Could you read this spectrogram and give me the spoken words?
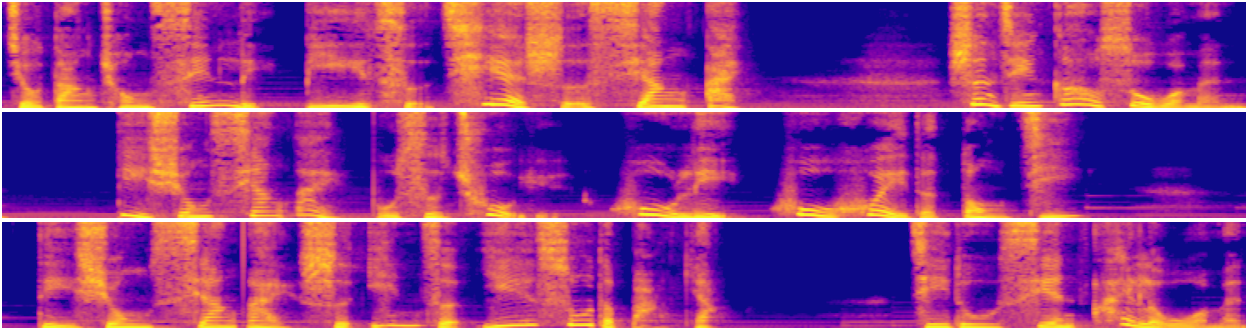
就当从心里彼此切实相爱。圣经告诉我们，弟兄相爱不是出于互利互惠的动机，弟兄相爱是因着耶稣的榜样，基督先爱了我们。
